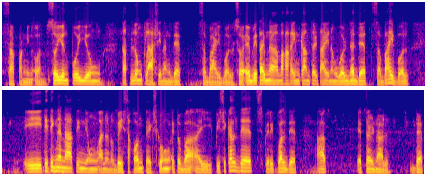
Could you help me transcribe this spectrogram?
sa Panginoon. So yun po yung tatlong klase ng death sa Bible. So every time na makaka-encounter tayo ng word na death sa Bible, ititignan natin yung ano no based sa context kung ito ba ay physical death, spiritual death at eternal death.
